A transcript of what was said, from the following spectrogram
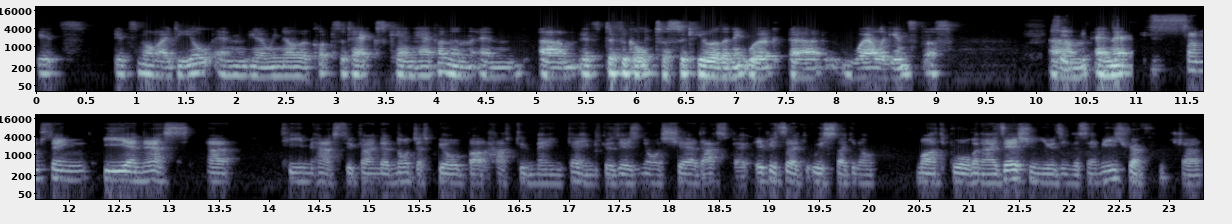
it's it's not ideal, and you know we know Eclipse attacks can happen, and and um, it's difficult to secure the network uh, well against this. Um, so and that something ENS uh, team has to kind of not just build but have to maintain because there's no shared aspect. If it's like with like you know multiple organization using the same infrastructure,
